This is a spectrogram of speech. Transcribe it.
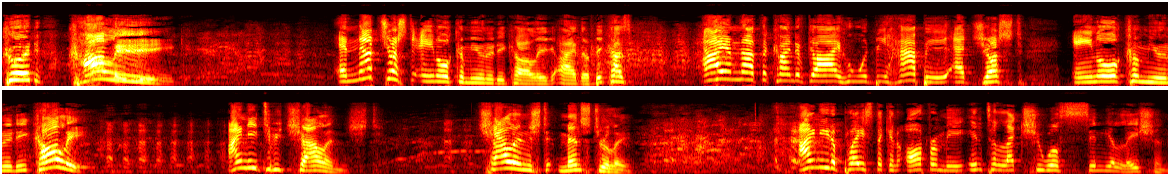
good colleague. And not just anal community colleague either, because I am not the kind of guy who would be happy at just anal community colleague. I need to be challenged. Challenged menstrually. I need a place that can offer me intellectual simulation.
